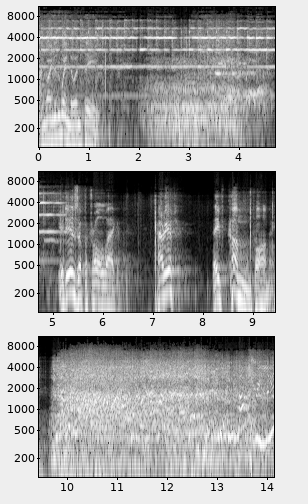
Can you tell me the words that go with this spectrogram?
I'm going to the window and see. It is a patrol wagon. Harriet, they've come for me. For you?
